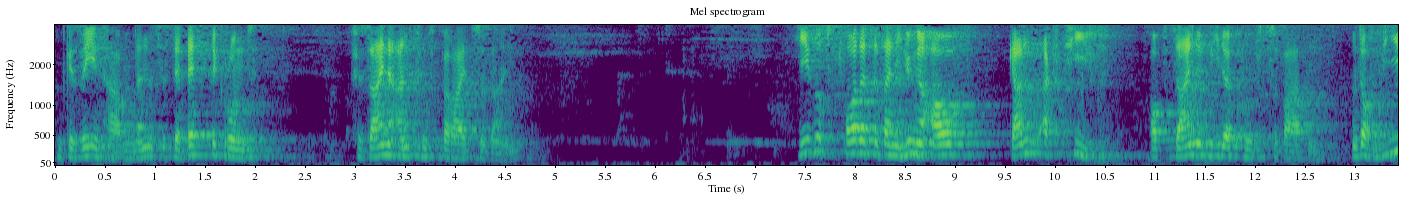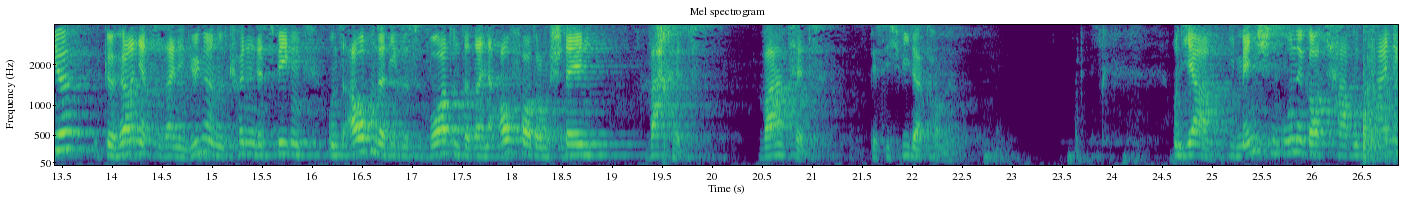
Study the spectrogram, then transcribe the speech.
und gesehen haben, dann ist es der beste Grund, für seine Ankunft bereit zu sein. Jesus forderte seine Jünger auf, ganz aktiv auf seine Wiederkunft zu warten. Und auch wir gehören ja zu seinen Jüngern und können deswegen uns auch unter dieses Wort, unter seine Aufforderung stellen, wachet, wartet, bis ich wiederkomme. Und ja, die Menschen ohne Gott haben keine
